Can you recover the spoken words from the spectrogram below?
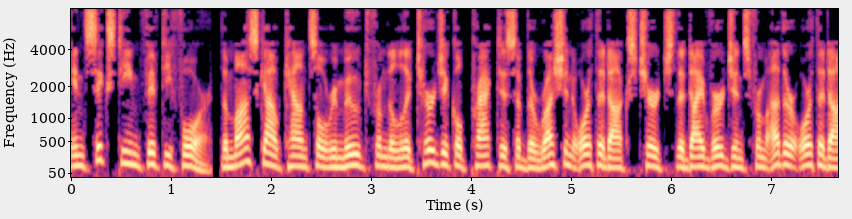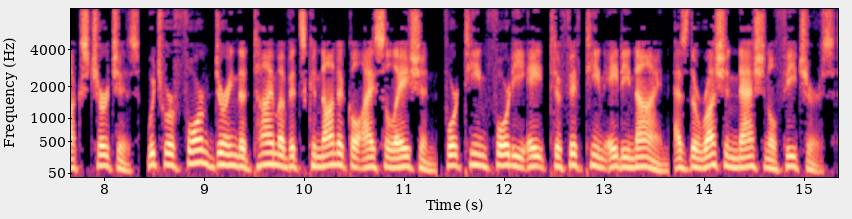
In 1654, the Moscow Council removed from the liturgical practice of the Russian Orthodox Church the divergence from other Orthodox churches, which were formed during the time of its canonical isolation 1448 as the Russian national features.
